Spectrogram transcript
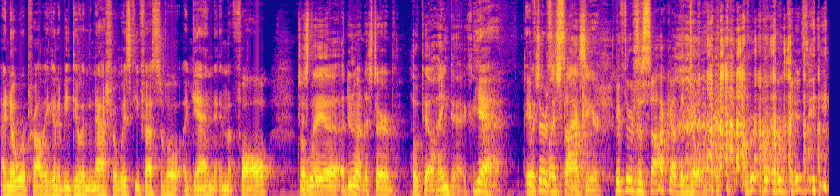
I know we're probably going to be doing the Nashville Whiskey Festival again in the fall. just a, uh, a do not disturb hotel hang tag. yeah. If Much- there's a much sock, classier. if there's a sock on the door, we're, we're busy.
